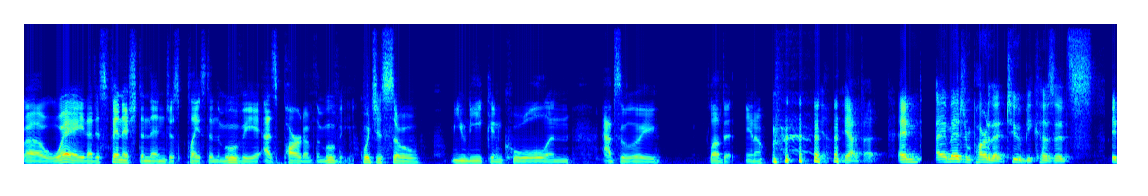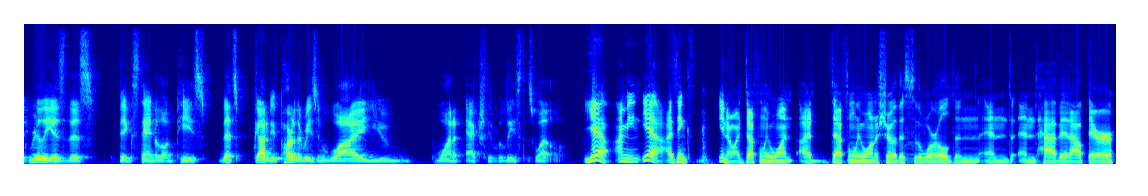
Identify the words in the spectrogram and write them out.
uh, way that is finished and then just placed in the movie as part of the movie, which is so unique and cool and absolutely loved it. You know? yeah, yeah, I bet. And I imagine part of that too, because it's it really is this big standalone piece. That's got to be part of the reason why you want it actually released as well. Yeah, I mean, yeah, I think you know, I definitely want, I definitely want to show this to the world and and and have it out there.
